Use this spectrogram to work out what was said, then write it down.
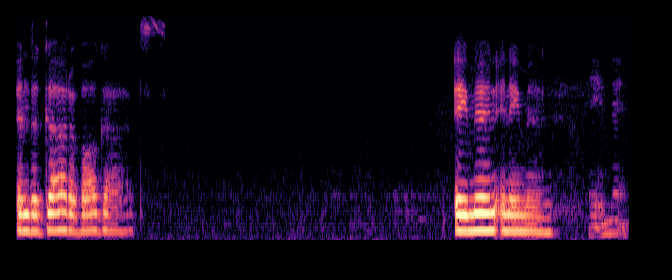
and the God of all gods. Amen and amen. Amen.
